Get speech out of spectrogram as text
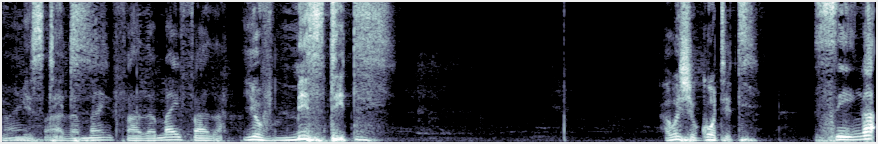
You've My missed Father, it. my father, my father. You've missed it. I wish you got it. Singa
